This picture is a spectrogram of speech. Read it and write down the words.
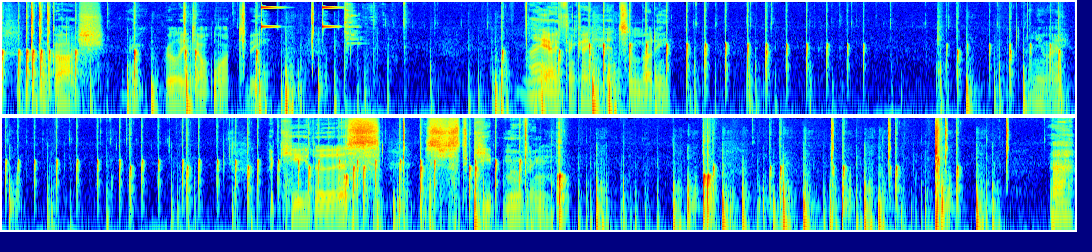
Oh gosh, I really don't want to be. Hey, I think I hit somebody. Anyway. The key to this is just to keep moving. Ah.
